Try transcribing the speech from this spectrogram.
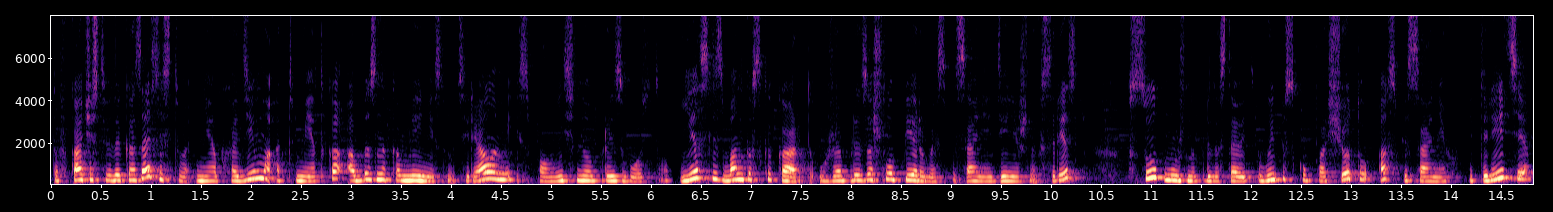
то в качестве доказательства необходима отметка об ознакомлении с материалами исполнительного производства. Если с банковской карты уже произошло первое списание денежных средств, в суд нужно предоставить выписку по счету о списаниях. И третье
